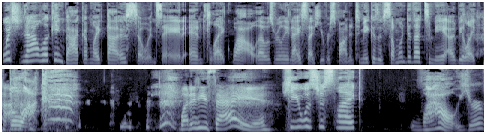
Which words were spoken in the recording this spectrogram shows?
Which now looking back, I'm like, that is so insane. And like, wow, that was really nice that he responded to me. Because if someone did that to me, I'd be like, block. what did he say? He was just like, wow, you're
